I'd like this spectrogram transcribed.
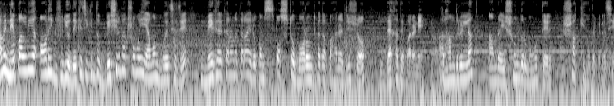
আমি নেপাল নিয়ে অনেক ভিডিও দেখেছি, কিন্তু বেশিরভাগ সময়ই এমন হয়েছে যে মেঘের কারণে তারা এরকম স্পষ্ট বরফ ঢাকা পাহাড়ের দৃশ্য দেখাতে পারেনি। আলহামদুলিল্লাহ, আমরা এই সুন্দর মুহূর্তের সাক্ষী হতে পেরেছি।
